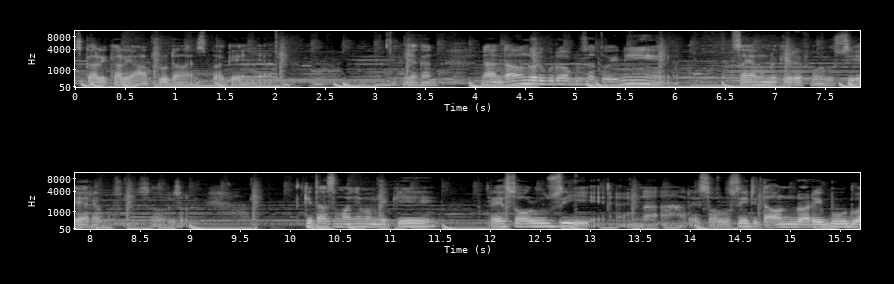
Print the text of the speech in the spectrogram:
sekali-kali upload dan lain sebagainya. Ya kan? Nah tahun 2021 ini saya memiliki revolusi eh revolusi sorry sorry. Kita semuanya memiliki resolusi. Nah resolusi di tahun 2021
